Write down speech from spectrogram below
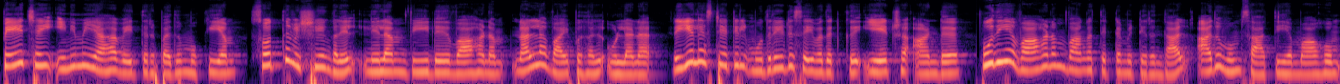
பேச்சை இனிமையாக வைத்திருப்பது முக்கியம். சொத்து விஷயங்களில் நிலம் வீடு வாகனம் நல்ல வாய்ப்புகள் உள்ளன. ரியல் எஸ்டேட்டில் முதலீடு செய்வதற்கு ஏற்ற ஆண்டு புதிய வாகனம் வாங்க திட்டமிட்டிருந்தால் அதுவும் சாத்தியமாகும்.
